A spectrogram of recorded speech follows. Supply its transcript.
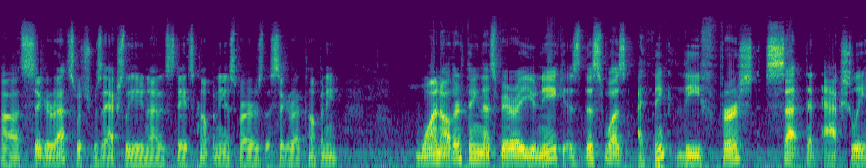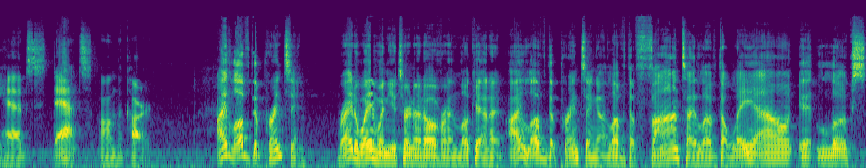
uh, Cigarettes, which was actually a United States company as far as the cigarette company. One other thing that's very unique is this was, I think, the first set that actually had stats on the card. I love the printing. Right away when you turn it over and look at it, I love the printing. I love the font. I love the layout. It looks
